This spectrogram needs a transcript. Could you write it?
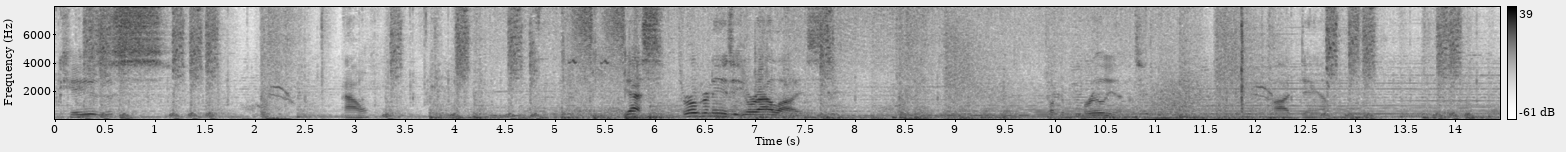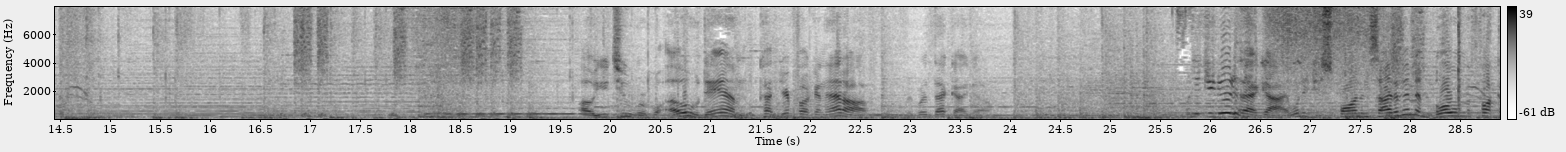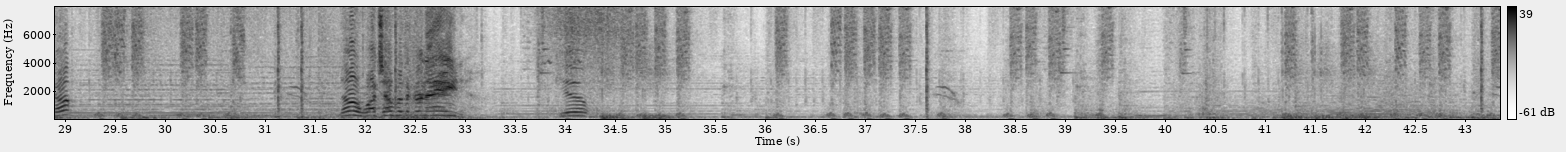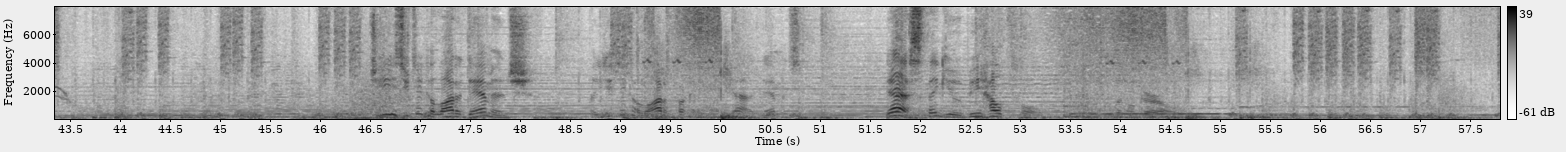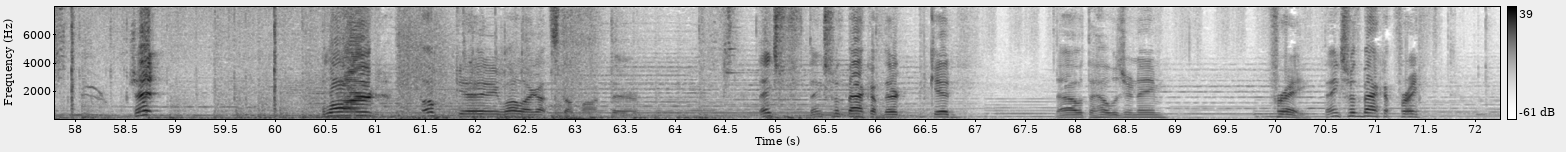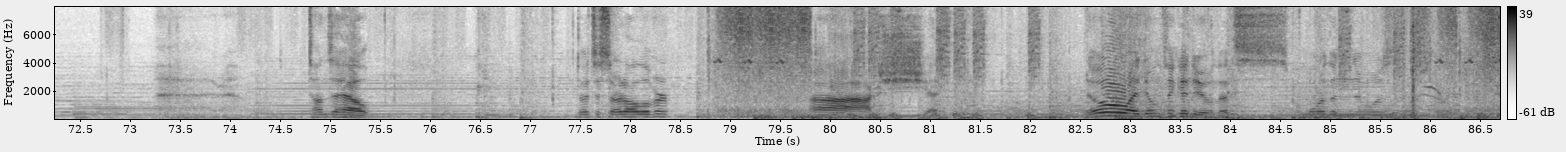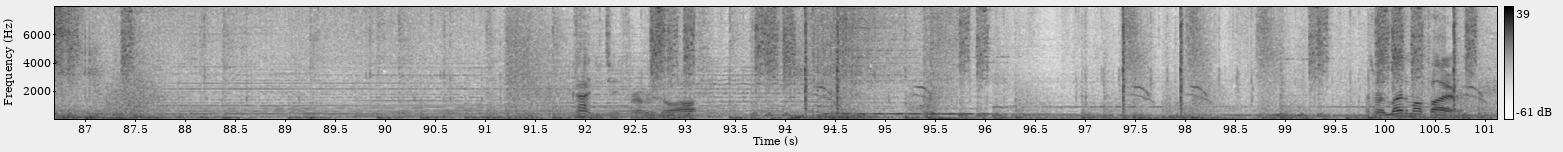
Okay, is this... Ow. Yes, throw grenades at your allies. Fucking brilliant. Ah, damn. Oh, you two were... Oh, damn! Cut your fucking head off. Where'd that guy go? What did you do to that guy? What, did you spawn inside of him and blow him the fuck up? No, watch out for the grenade! You. Jeez, you take a lot of damage. You take a lot of fucking, yeah, damage. Yes, thank you. Be helpful, little girl. Shit! Blarg! Okay, well, I got stun locked there. Thanks for, thanks for the backup there, kid. Uh, what the hell was your name? Frey. Thanks for the backup, Frey. Tons of help. Do I have to start all over? Ah, shit. No, I don't think I do. That's more than it was. God, you take forever to go off. That's right, light him on fire.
